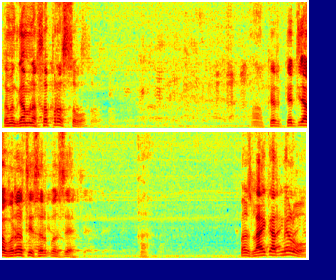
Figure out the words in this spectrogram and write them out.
તમે ગામના સપરસ છો. કેટલા વર્ષથી સરપંચ છે? હા. બસ લાયકાત મેળવો?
